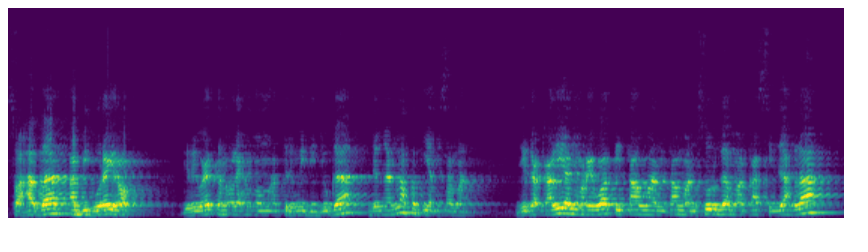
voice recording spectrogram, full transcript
sahabat Abi Hurairah diriwayatkan oleh Imam At-Tirmidzi juga dengan lafaz yang sama. Jika kalian melewati taman-taman surga maka singgahlah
